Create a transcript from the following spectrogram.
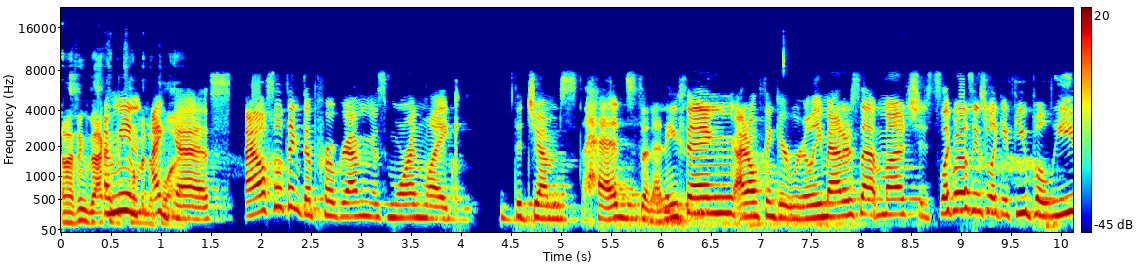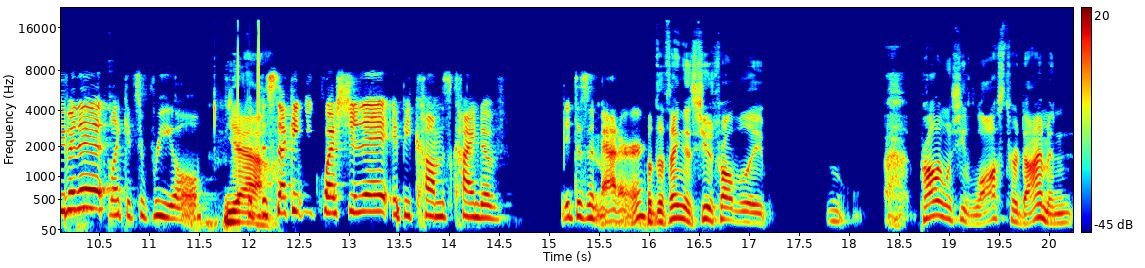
And I think that I mean, come into I play. guess. I also think the programming is more in like the gems' heads than anything. I don't think it really matters that much. It's like one of those things where like if you believe in it, like it's real. Yeah. But the second you question it, it becomes kind of it doesn't matter. But the thing is, she was probably, probably when she lost her diamond,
